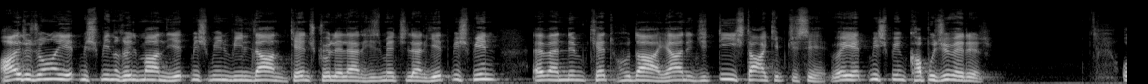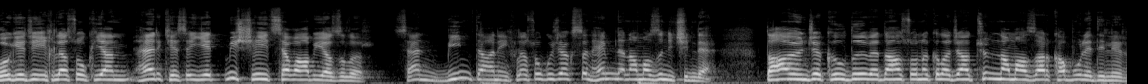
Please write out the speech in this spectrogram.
Ayrıca ona 70 bin gılman, 70 bin vildan, genç köleler, hizmetçiler, 70 bin efendim kethuda yani ciddi iş takipçisi ve 70 bin kapıcı verir. O gece ihlas okuyan herkese 70 şehit sevabı yazılır. Sen bin tane ihlas okuyacaksın hem de namazın içinde. Daha önce kıldığı ve daha sonra kılacağı tüm namazlar kabul edilir.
